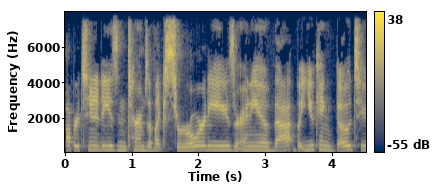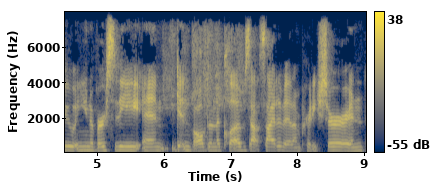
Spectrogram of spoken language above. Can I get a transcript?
opportunities in terms of like sororities or any of that, but you can go to a university and get involved in the clubs outside of it, I'm pretty sure. And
